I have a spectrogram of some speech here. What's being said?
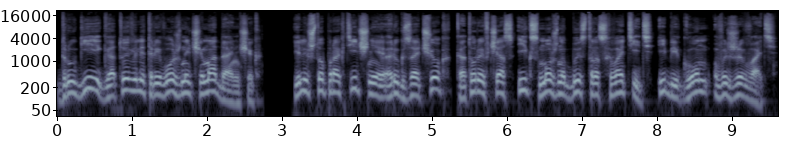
Другие готовили тревожный чемоданчик. Или, что практичнее, рюкзачок, который в час икс можно быстро схватить и бегом выживать.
